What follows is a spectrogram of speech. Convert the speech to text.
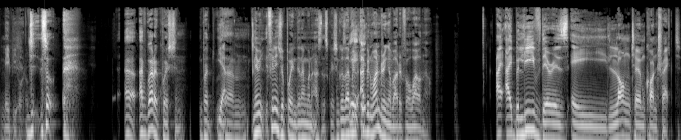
Maybe or So, uh, I've got a question, but Yeah. um, let me finish your point. Then I'm going to ask this question because I've been Yeah, I've been wondering about it for a while now. I, I believe there is a long term contract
